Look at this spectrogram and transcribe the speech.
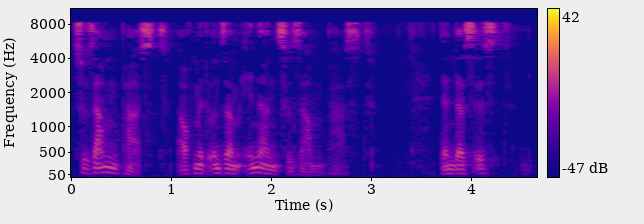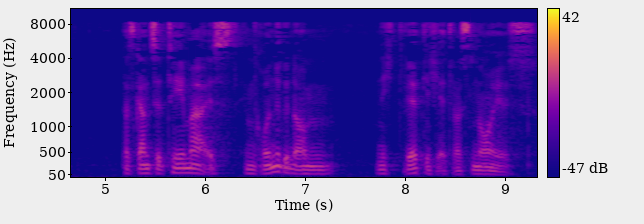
zusammenpasst, auch mit unserem Innern zusammenpasst. Denn das ist, das ganze Thema ist im Grunde genommen nicht wirklich etwas Neues.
